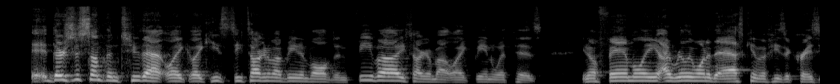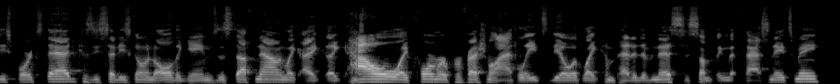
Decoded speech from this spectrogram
eh, there's just something to that. Like like he's he's talking about being involved in FIBA. He's talking about like being with his you know family. I really wanted to ask him if he's a crazy sports dad because he said he's going to all the games and stuff now, and like I like how like former professional athletes deal with like competitiveness is something that fascinates me.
